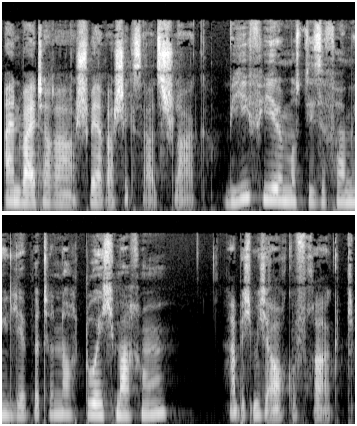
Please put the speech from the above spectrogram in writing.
Ein weiterer schwerer Schicksalsschlag, Wie viel muss diese Familie bitte noch durchmachen? habe ich mich auch gefragt.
